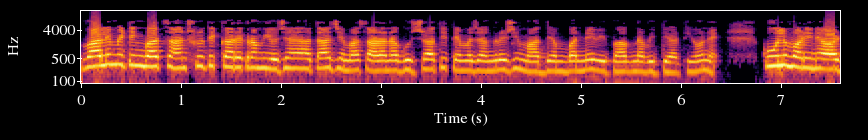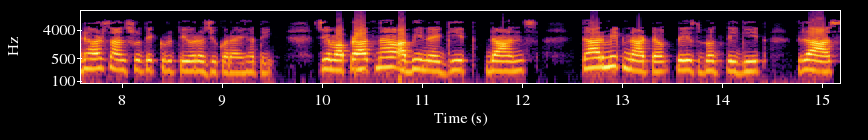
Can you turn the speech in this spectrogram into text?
વાલી મિટિંગ બાદ સાંસ્કૃતિક કાર્યક્રમ યોજાયા હતા, જેમાં શાળાના ગુજરાતી તેમજ અંગ્રેજી માધ્યમ બંને વિભાગના વિદ્યાર્થીઓને કુલ મળીને અઢાર સાંસ્કૃતિક કૃતિઓ રજૂ કરાઈ હતી, જેમાં પ્રાર્થના, અભિનય ગીત, ડાન્સ, ધાર્મિક નાટક, દેશભક્તિ ગીત, રાસ,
